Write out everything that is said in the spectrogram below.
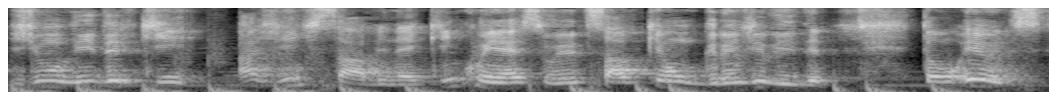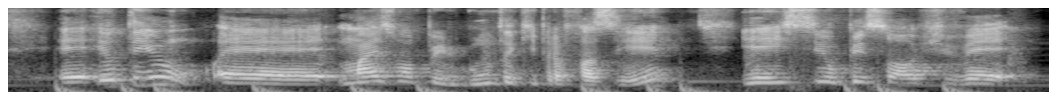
de um líder que a gente sabe, né? Quem conhece o Eudes sabe que é um grande líder. Então, Eudes, é, eu tenho é, mais uma pergunta aqui para fazer. E aí, se o pessoal tiver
